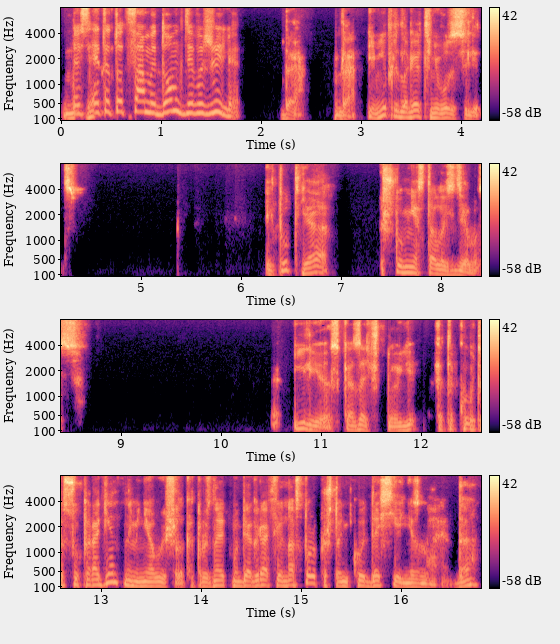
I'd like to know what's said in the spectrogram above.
То есть ну, это тот самый дом, где вы жили? Да, да. И мне предлагают в него заселиться. И тут я... Что мне стало сделать? Или сказать, что это какой-то суперагент на меня вышел, который знает мою биографию настолько, что никакой досье не знает, да?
